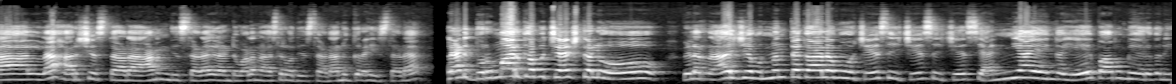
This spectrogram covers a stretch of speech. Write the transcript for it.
అల్లా హర్షిస్తాడా ఆనందిస్తాడా ఇలాంటి వాళ్ళని ఆశీర్వదిస్తాడా అనుగ్రహిస్తాడా? ఇలాంటి దుర్మార్గపు చేష్టలు వీళ్ళ రాజ్యం ఉన్నంత కాలము చేసి చేసి చేసి అన్యాయంగా ఏ పాపం ఎరగని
